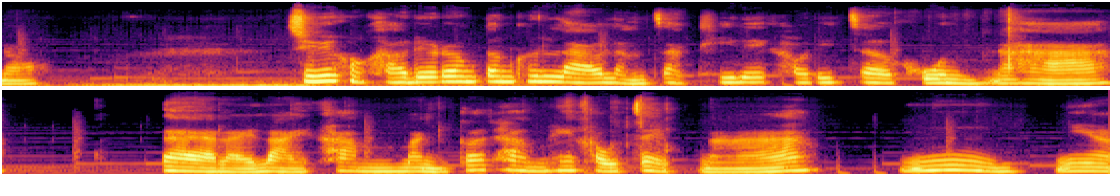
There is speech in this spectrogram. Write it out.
เนาะชีวิตของเขาได้เริ่มต้นขึ้นแล้วหลังจากที่ได้เขาได้เจอคุณนะคะ แต่หลาย ๆคำมันก็ทำให้เขาเจ็บนะ อืม เนี่ย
